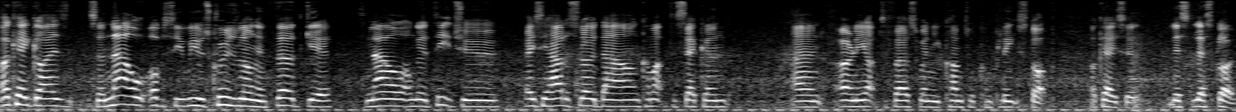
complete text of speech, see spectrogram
Okay guys, so now obviously we was cruising along in third gear. So now I'm going to teach you basically how to slow down, come up to second, and only up to first when you come to a complete stop. Okay, so let's let's go.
